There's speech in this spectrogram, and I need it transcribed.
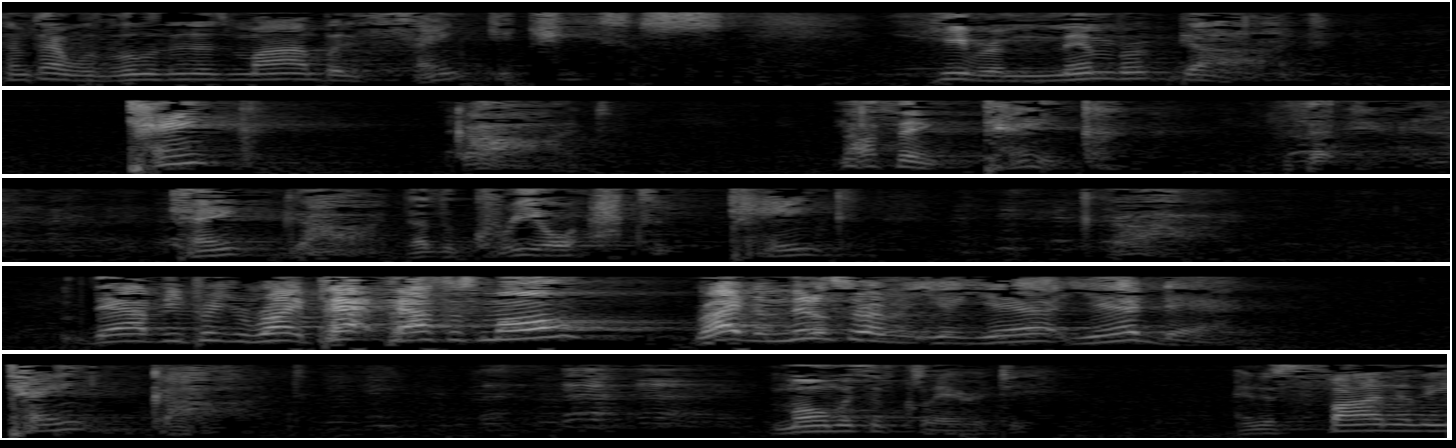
sometimes was losing his mind, but he thanked you, Jesus. He remembered God. Thank God. Not think tank. Thank God. That's a Creole accent. Thank God. Dad be preaching right, Pat, Pastor Small, right in the middle sermon. Yeah, yeah, yeah, Dad. Thank moments of clarity. And it's finally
